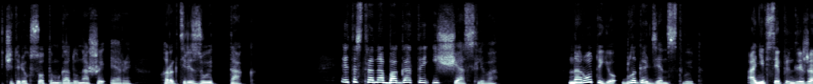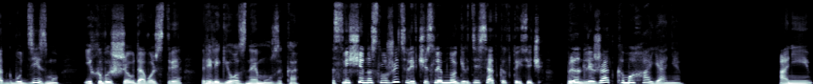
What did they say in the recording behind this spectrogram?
в 400 году нашей эры характеризует так. Эта страна богата и счастлива. Народ ее благоденствует. Они все принадлежат к буддизму, их высшее удовольствие — религиозная музыка. Священнослужители в числе многих десятков тысяч принадлежат к Махаяне. Они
